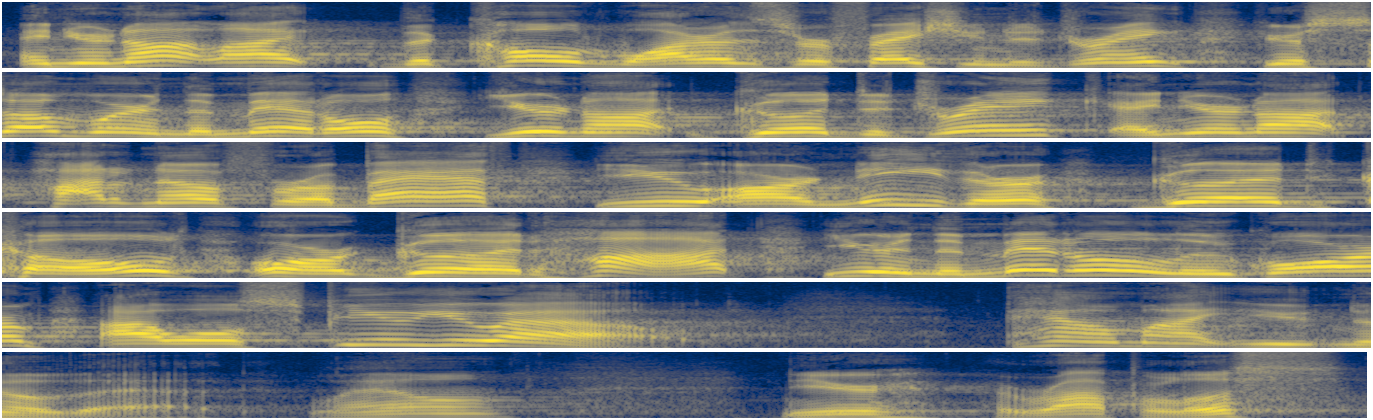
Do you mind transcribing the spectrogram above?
and you're not like the cold water that's refreshing to drink. You're somewhere in the middle. You're not good to drink and you're not hot enough for a bath. You are neither good cold or good hot. You're in the middle, lukewarm. I will spew you out. How might you know that? Well, near Hierapolis,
